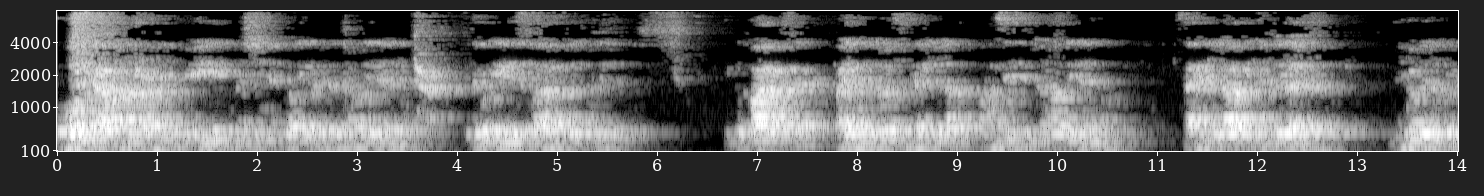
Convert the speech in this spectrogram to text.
ඕක ආනාපානයේ වේගයෙන් මැෂින් එක වගේ වැඩ කරනවා වගේ දැනෙනවා. එතකොට ඒ දෙස බලාපොරොත්තු වෙන්නේ. එකපාරකට අය මුදව සහැල්ලුලා ආසේ සිටිනවා වගේ දැනෙනවා. සෑහෙන වෙලාවකින් නැතිලා මෙහෙම වෙනකොට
